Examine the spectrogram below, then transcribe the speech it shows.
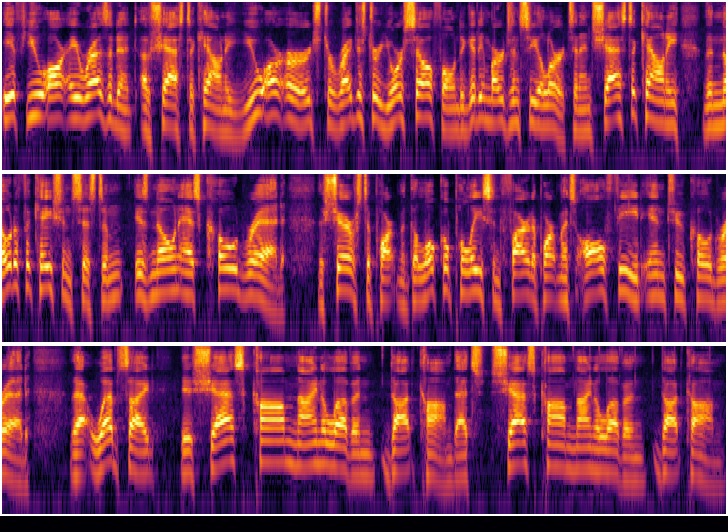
If you are a resident of Shasta County, you are urged to register your cell phone to get emergency alerts. And in Shasta County, the notification system is known as Code Red. The Sheriff's Department, the local police and fire departments all feed into Code Red. That website is shascom911.com. That's shascom911.com.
